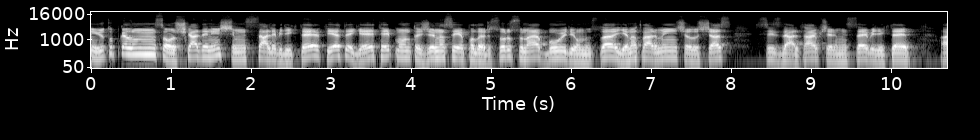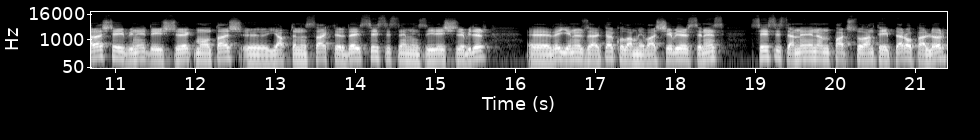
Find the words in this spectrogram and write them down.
YouTube kanalımıza hoş geldiniz. Şimdi sizlerle birlikte Fiat Ege tape montajı nasıl yapılır sorusuna bu videomuzda yanıt vermeye çalışacağız. Sizler takipçilerimizle birlikte araç teybini değiştirerek montaj e, yaptığınız takdirde ses sisteminizi iyileştirebilir e, ve yeni özellikler kullanmaya başlayabilirsiniz. Ses sisteminin en önemli parçası olan teypler hoparlör,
